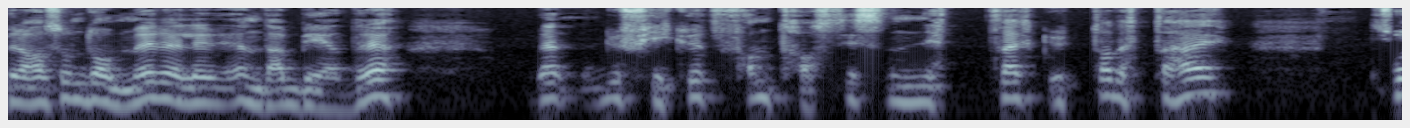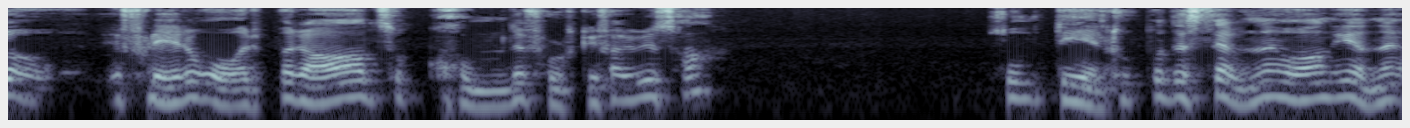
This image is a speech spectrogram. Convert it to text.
bra som dommer, eller enda bedre, men du fikk jo et fantastisk nettverk ut av dette her. Så flere år på rad så kom det folk fra USA som deltok på det stevnet. Og han ene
